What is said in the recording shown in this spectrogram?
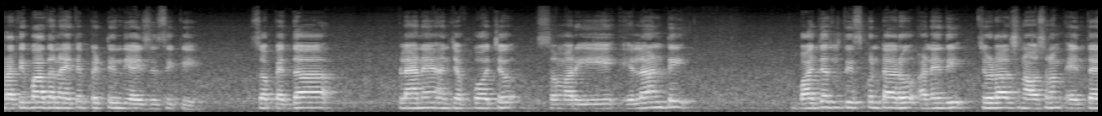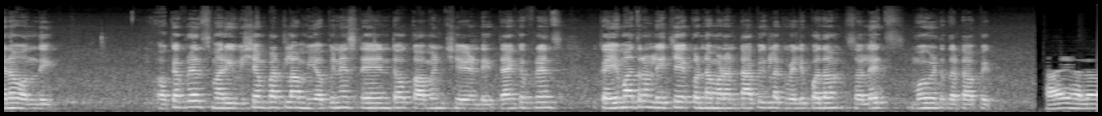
ప్రతిపాదన అయితే పెట్టింది ఐసీసీకి సో పెద్ద ప్లానే అని చెప్పుకోవచ్చు. సో మరి ఎలాంటి బాధ్యతలు తీసుకుంటారు అనేది చూడాల్సిన అవసరం ఎంతైనా ఉంది. ఓకే ఫ్రెండ్స్ మరి ఈ విషయం పట్ల మీ ఒపీనియన్స్ ఏంటో కామెంట్ చేయండి. థ్యాంక్ యూ ఫ్రెండ్స్ ఇక ఏమాత్రం లేట్ చేయకుండా మనం టాపిక్లకు వెళ్ళిపోదాం. So let's move in the topic hi hello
